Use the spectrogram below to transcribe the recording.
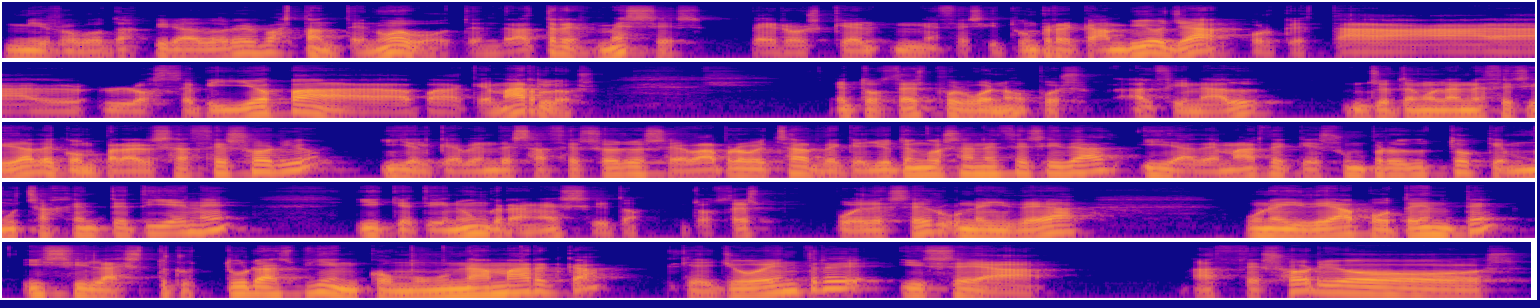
mi robot aspirador es bastante nuevo, tendrá tres meses, pero es que necesito un recambio ya, porque están los cepillos para quemarlos. Entonces, pues bueno, pues al final yo tengo la necesidad de comprar ese accesorio y el que vende ese accesorio se va a aprovechar de que yo tengo esa necesidad y además de que es un producto que mucha gente tiene y que tiene un gran éxito. Entonces, puede ser una idea, una idea potente y si la estructuras bien como una marca, que yo entre y sea accesorios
